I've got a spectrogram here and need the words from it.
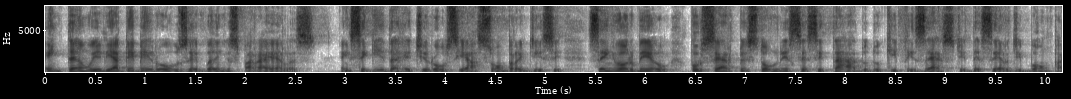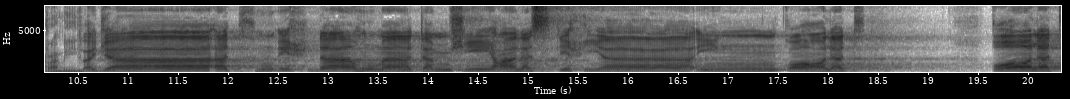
Então ele abeberou os rebanhos para elas. Em seguida retirou-se à sombra e disse: Senhor meu, por certo estou necessitado do que fizeste descer de bom para mim. فجاءته إحداهما تمشي على استحياء قالت قالت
